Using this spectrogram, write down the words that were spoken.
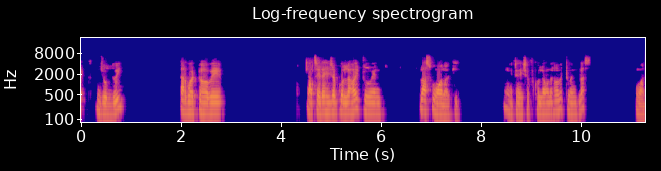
এক যোগ দুই তারপরটা হবে আচ্ছা এটা হিসাব করলে হয় টু এন প্লাস ওয়ান আর কি। এটা হিসাব করলে আমাদের হবে two N plus one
